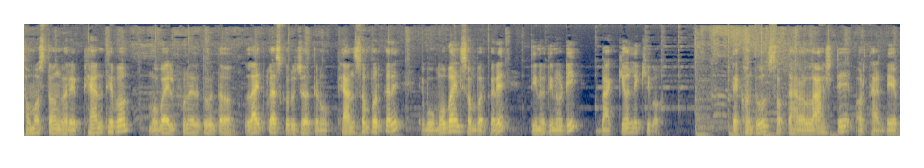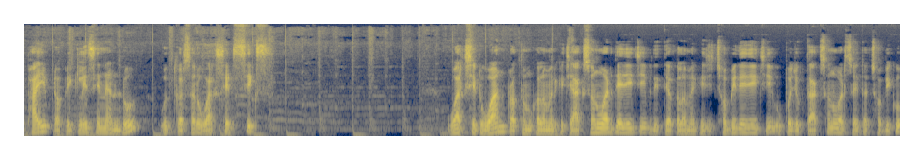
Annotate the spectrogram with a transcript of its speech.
ସମସ୍ତଙ୍କ ଘରେ ଫ୍ୟାନ୍ ଥିବ ମୋବାଇଲ ଫୋନରେ ତୁମେ ତ ଲାଇଭ୍ କ୍ଲାସ୍ କରୁଛ ତେଣୁ ଫ୍ୟାନ୍ ସମ୍ପର୍କରେ ଏବଂ ମୋବାଇଲ ସମ୍ପର୍କରେ ତିନି ତିନୋଟି ବାକ୍ୟ ଲେଖିବ ଦେଖନ୍ତୁ ସପ୍ତାହର ଲାଷ୍ଟ ଡେ ଅର୍ଥାତ day five topic listen and do ଉତ୍କର୍ଷର ୱାର୍କସିଟ୍ ସିକ୍ସ ওয়ার্কশিট ওয়ান প্রথম কলমের কিছু আকশন ওয়ার্ড দিয়েছি দ্বিতীয় কলমের কিছু ছবি দিয়েছি উপযুক্ত আকশন ওয়ার্ড সহিত ছবিকু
